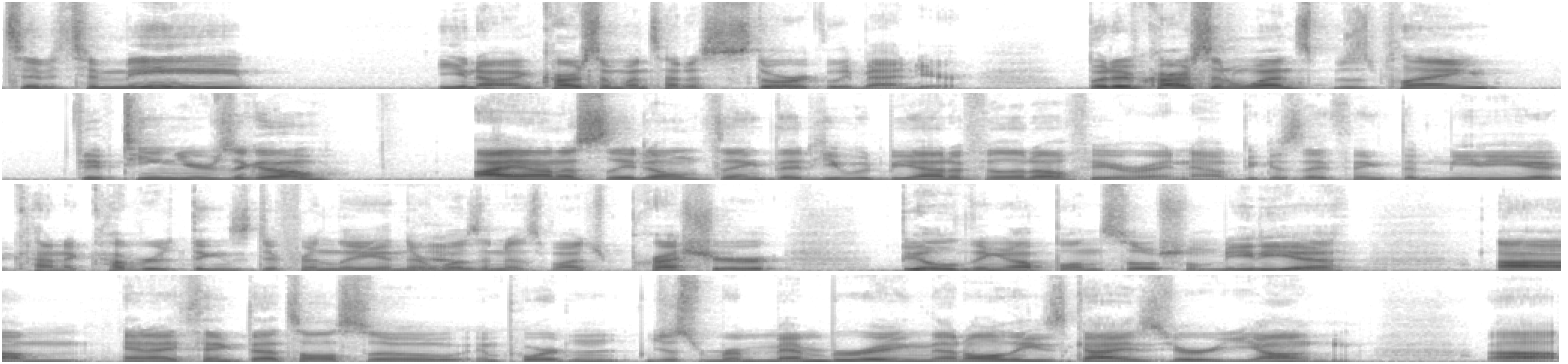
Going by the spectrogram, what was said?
to, to me, you know, and Carson Wentz had a historically bad year. But if Carson Wentz was playing 15 years ago, I honestly don't think that he would be out of Philadelphia right now because I think the media kind of covered things differently and there wasn't as much pressure building up on social media. Um, and I think that's also important, just remembering that all these guys are young. Uh,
